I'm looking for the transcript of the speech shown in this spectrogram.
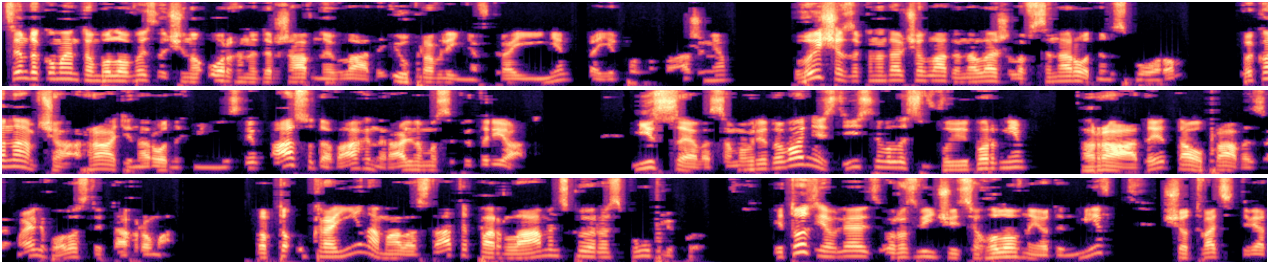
Цим документом було визначено органи державної влади і управління в країні та їх повноваження. Вища законодавча влада належала всенародним зборам, виконавча Раді народних міністрів, а судова Генеральному секретаріату. Місцеве самоврядування здійснювалися виборні ради та управи земель, волостей та громад. Тобто Україна мала стати парламентською республікою. І тут розвінчується головний один міф, що 29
